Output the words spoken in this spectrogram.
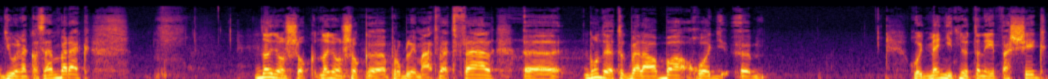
gyűlnek az emberek. Nagyon sok, nagyon sok ö, problémát vet fel. Ö, Gondoljatok bele abba, hogy ö, hogy mennyit nőtt a népesség,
